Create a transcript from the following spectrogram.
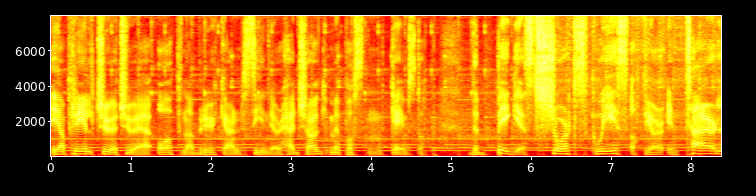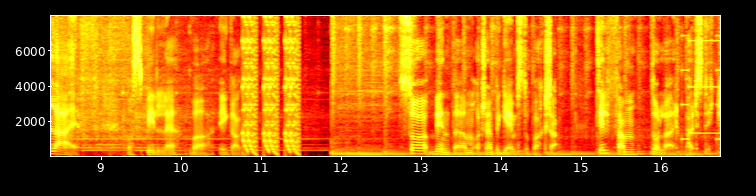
I april 2020 åpna brukeren Senior Hedgehog med posten GameStop. The biggest short squeeze of your entire life. Og spillet var i gang. Så begynte de å kjøpe GameStop-aksjer, til fem dollar per stykk.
